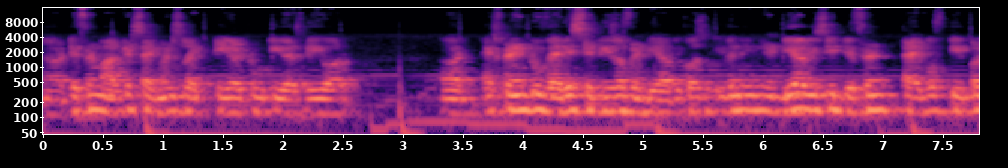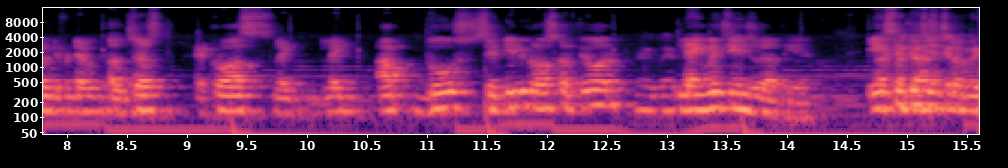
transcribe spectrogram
uh, different market segments like tier 2, tier 3 or uh, expanding to various cities of India because even in India we see different type of people, different type of cultures across like like आप दो सिटी भी क्रॉस करते हो और लैंग्वेज चेंज हो जाती है। एक सिटी चेंज करते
